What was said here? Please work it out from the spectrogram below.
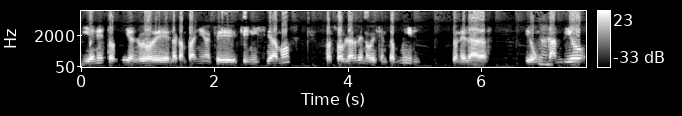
y en estos días luego de la campaña que, que iniciamos pasó a hablar de 900 mil toneladas digo un Ah. cambio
